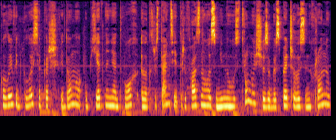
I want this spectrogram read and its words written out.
коли відбулося перше відоме об'єднання двох електростанцій трифазного змінного струму, що забезпечило синхронну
